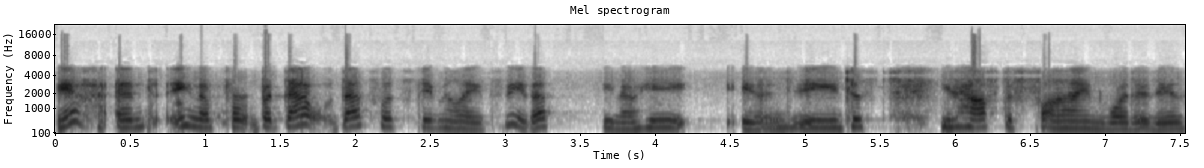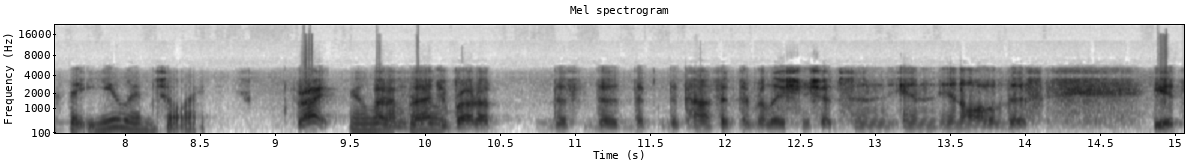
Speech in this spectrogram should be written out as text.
Yeah, and you know, for but that that's what stimulates me. That's you know, he you know, you just you have to find what it is that you enjoy. Right. You know, but I'm glad go. you brought up the, the the the concept of relationships in in in all of this. It's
